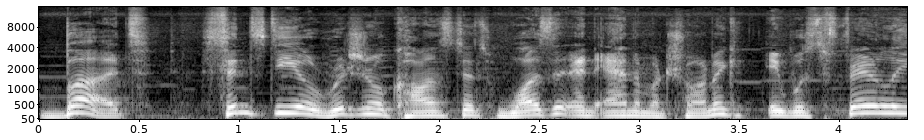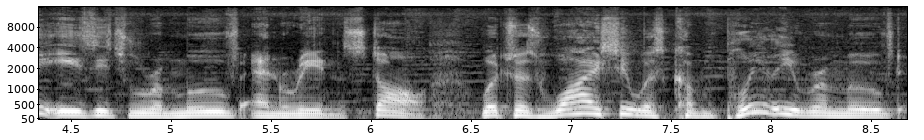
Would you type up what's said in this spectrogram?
But since the original Constance wasn't an animatronic, it was fairly easy to remove and reinstall, which was why she was completely removed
